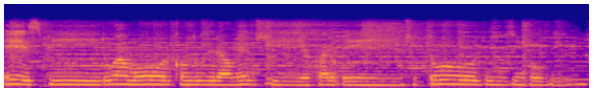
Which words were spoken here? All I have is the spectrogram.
Expiro, o amor conduzirá o meu dia para o bem de todos os envolvidos.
